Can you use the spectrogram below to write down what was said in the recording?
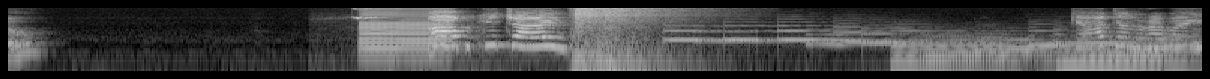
हेलो आपकी चाय। क्या चल रहा है भाई?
